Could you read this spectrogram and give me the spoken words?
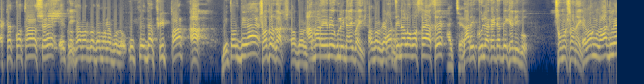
একটা কথা আছে এই কথা আমার কথা মনে পড়ল। উপরে দা ফিটফাট হ্যাঁ। ভিতর দিয়া সদরঘাট। আমার এনে এগুলি নাই ভাই। অরিজিনাল অবস্থায় আছে আচ্ছা। গাড়ি খুলে এটা দেখে নিব। সমস্যা নাই। এবং লাগলে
